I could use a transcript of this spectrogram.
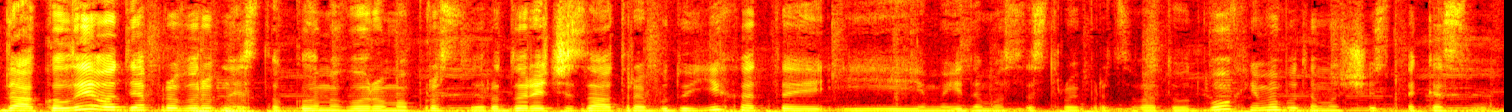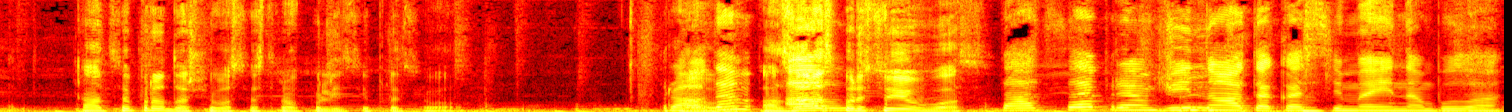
Да, коли от я про виробництво, коли ми говоримо про сир. До речі, завтра я буду їхати, і ми їдемо з сестрою працювати удвох, і ми будемо щось таке слухати. А це правда, що у вас сестра в поліції працювала? Правда? А зараз А- працює у вас. Та це прям війна така сімейна була.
